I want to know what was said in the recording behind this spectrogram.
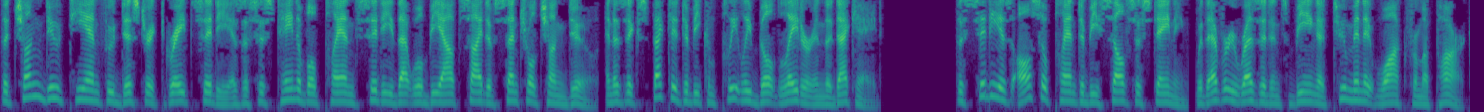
The Chengdu Tianfu District Great City is a sustainable planned city that will be outside of central Chengdu, and is expected to be completely built later in the decade. The city is also planned to be self-sustaining, with every residence being a two-minute walk from a park.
